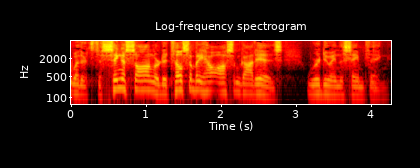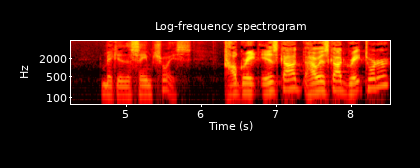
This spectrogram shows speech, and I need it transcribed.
whether it's to sing a song or to tell somebody how awesome God is, we're doing the same thing, we're making the same choice. How great is God? How is God great toward her?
